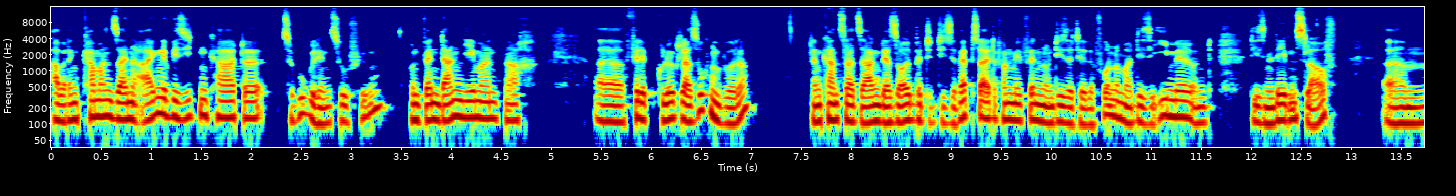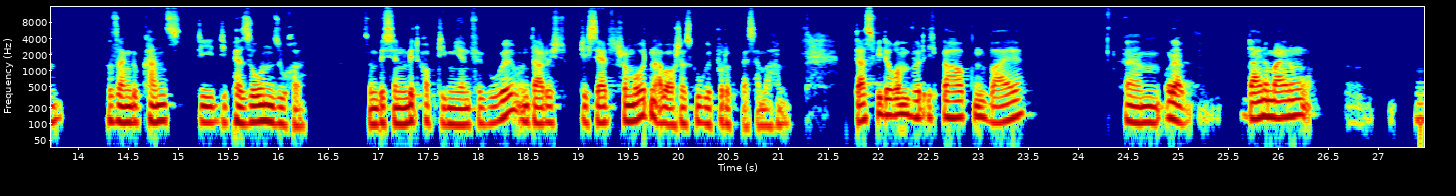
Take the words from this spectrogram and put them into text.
aber dann kann man seine eigene Visitenkarte zu Google hinzufügen. Und wenn dann jemand nach äh, Philipp Glöckler suchen würde, dann kannst du halt sagen, der soll bitte diese Webseite von mir finden und diese Telefonnummer, diese E-Mail und diesen Lebenslauf. Ähm, sozusagen, du kannst die, die Personensuche so ein bisschen mit optimieren für Google und dadurch dich selbst promoten, aber auch das Google-Produkt besser machen. Das wiederum würde ich behaupten, weil, ähm, oder deine Meinung, äh,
